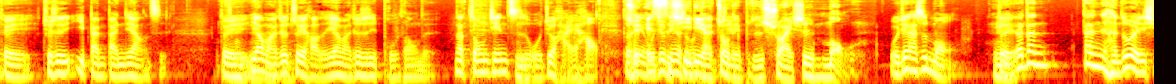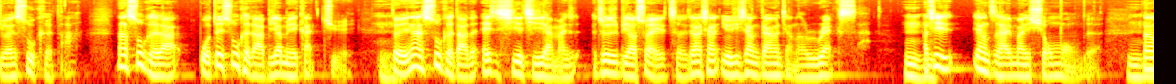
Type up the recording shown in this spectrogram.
对，就是一般般这样子。对，嗯要么就最好的，要么就是普通的。那中间值我就还好，所以对我就 S 没有系列重点不是帅，是猛。我觉得它是猛。对，嗯那但但很多人喜欢速可达，那速可达我对速可达比较没感觉。嗯对，那速可达的 S 系列其实还蛮就是比较帅的车，像像尤其像刚刚讲的 Rex 啊，嗯它其实样子还蛮凶猛的。嗯那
